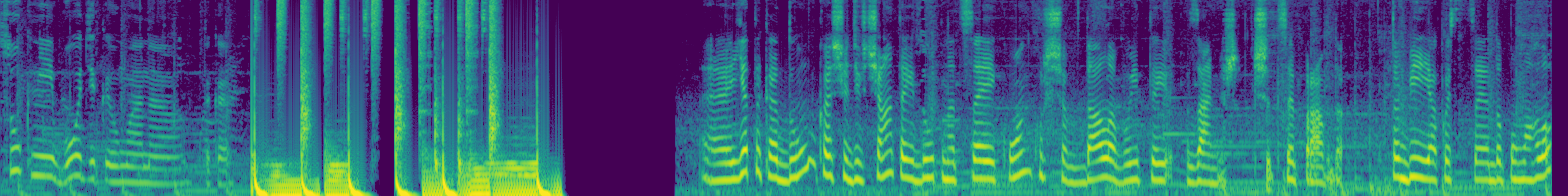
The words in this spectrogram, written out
Сукні, бодіки у мене таке. Є така думка, що дівчата йдуть на цей конкурс, щоб вдало вийти заміж. Чи це правда? Тобі якось це допомогло?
